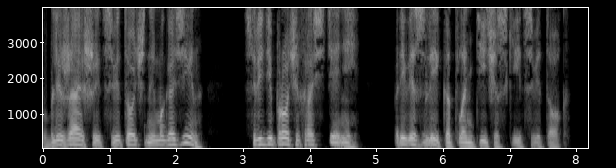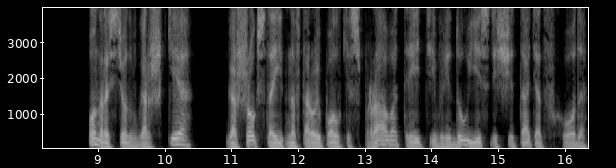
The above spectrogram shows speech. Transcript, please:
в ближайший цветочный магазин среди прочих растений привезли катлантический цветок. Он растет в горшке, Горшок стоит на второй полке справа, третий в ряду, если считать от входа.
